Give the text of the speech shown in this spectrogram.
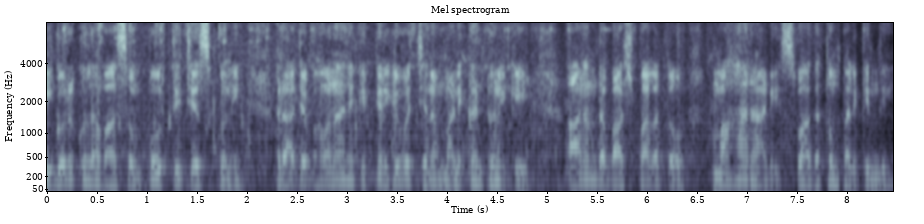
గురుకుల వాసం పూర్తి చేసుకుని రాజభవనానికి తిరిగి వచ్చిన మణికంఠునికి ఆనంద బాష్పాలతో మహారాణి స్వాగతం పలికింది.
